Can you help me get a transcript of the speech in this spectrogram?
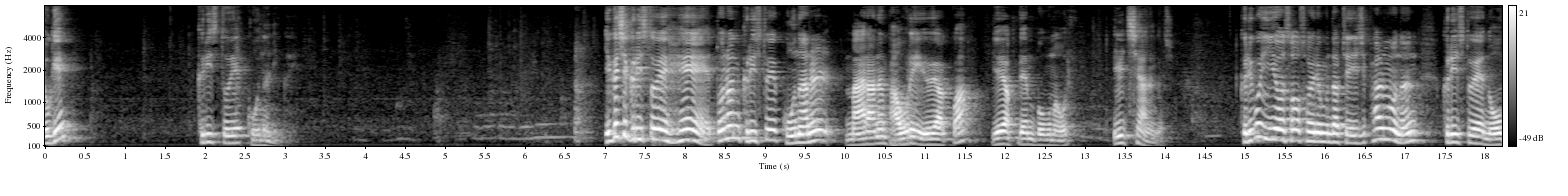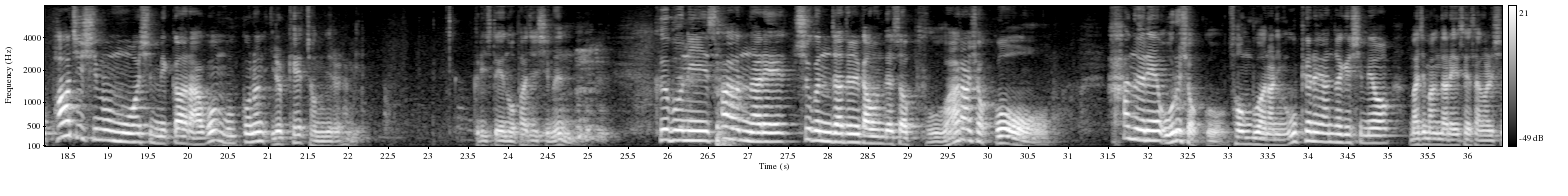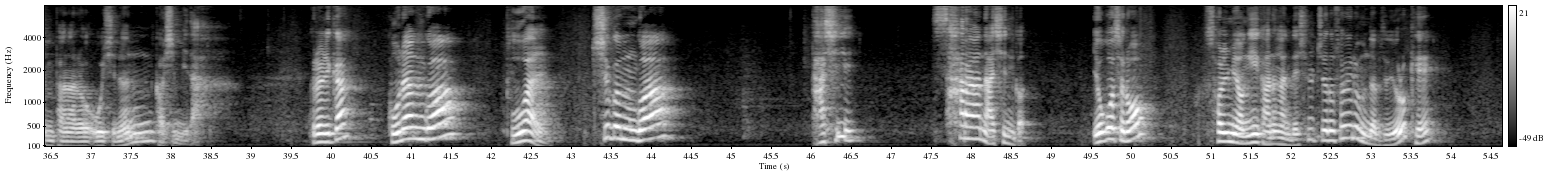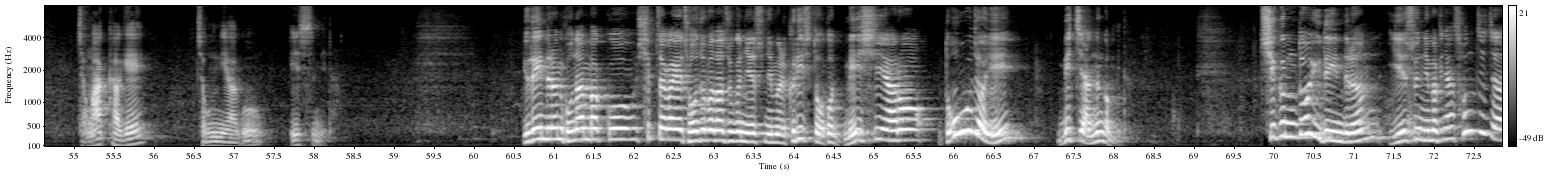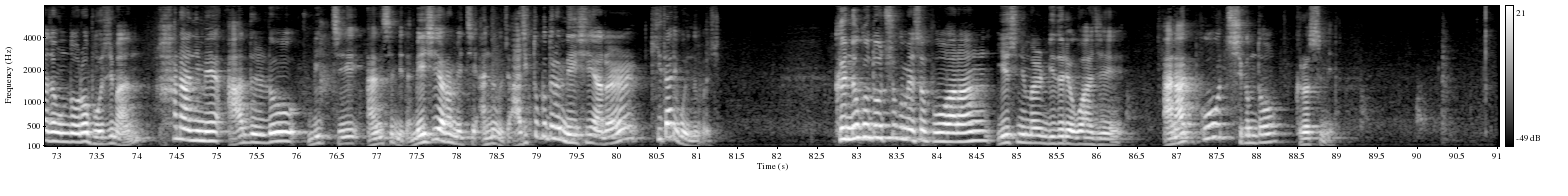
요게 그리스도의 고난인 거예요. 이것이 그리스도의 해 또는 그리스도의 고난을 말하는 바울의 요약과 요약된 복음하고 일치하는 거죠. 그리고 이어서 소요리 문답 제28문은 그리스도의 높아지심은 무엇입니까? 라고 묻고는 이렇게 정리를 합니다. 그리스도의 높아지심은 그분이 사흔날에 죽은 자들 가운데서 부활하셨고 하늘에 오르셨고 성부 하나님 우편에 앉아 계시며 마지막 날에 세상을 심판하러 오시는 것입니다. 그러니까 고난과 부활, 죽음과 다시 살아나신 것. 이것으로 설명이 가능한데 실제로 소유리 문답에서 이렇게 정확하게 정리하고 있습니다. 유대인들은 고난받고 십자가에 저주받아 죽은 예수님을 그리스도 곧 메시아로 도저히 믿지 않는 겁니다. 지금도 유대인들은 예수님을 그냥 선지자 정도로 보지만 하나님의 아들로 믿지 않습니다. 메시아로 믿지 않는 거죠. 아직도 그들은 메시아를 기다리고 있는 거죠. 그 누구도 죽음에서 부활한 예수님을 믿으려고 하지 않았고 지금도 그렇습니다.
